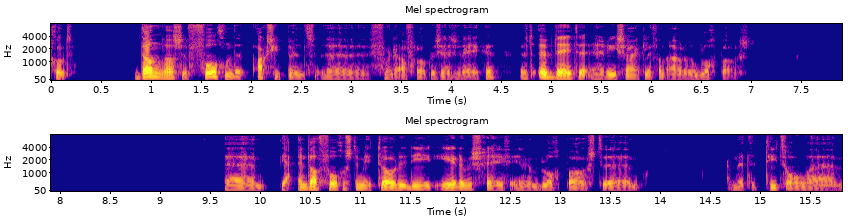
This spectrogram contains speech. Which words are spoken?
Goed, dan was het volgende actiepunt uh, voor de afgelopen zes weken het updaten en recyclen van oudere blogposts. Uh, ja, en dat volgens de methode die ik eerder beschreef in een blogpost uh, met de titel ehm,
